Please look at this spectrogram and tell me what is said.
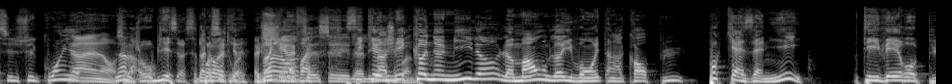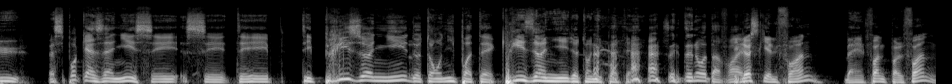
sur- sur le coin. là. Non, non, non, pas. oubliez ça. C'est pas ça que. c'est- que l'économie, là, le monde, là, ils vont être encore plus. Pas casaniers. T'es verras plus. Ben, c'est pas casanier, c'est, c'est t'es, t'es prisonnier de ton hypothèque. Prisonnier de ton hypothèque. c'est une autre affaire. Et là, ce qui est le fun, ben le fun, pas le fun.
